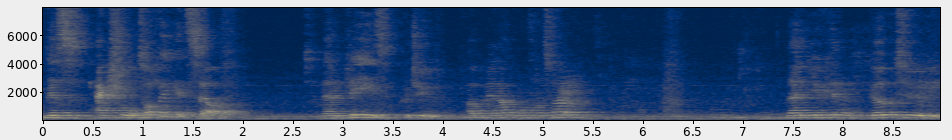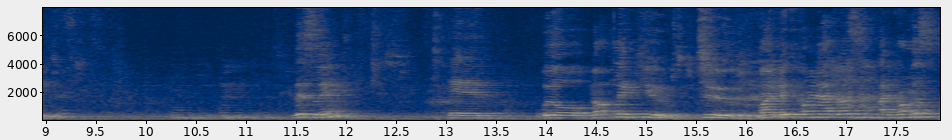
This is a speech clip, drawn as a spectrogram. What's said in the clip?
this actual topic itself, then please could you open it up one more time? Then you can go to this link. It will not link you to my Bitcoin address, I promise.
